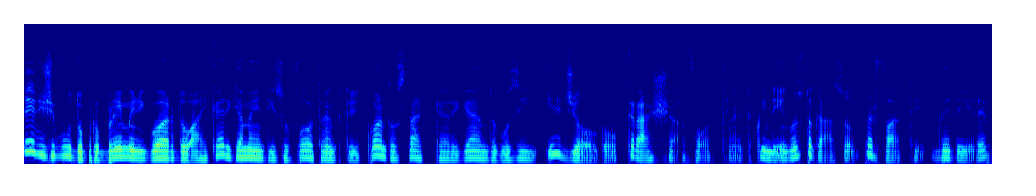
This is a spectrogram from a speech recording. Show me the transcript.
Se hai ricevuto problemi riguardo ai caricamenti su Fortnite che quando sta caricando così il gioco crasha Fortnite, quindi in questo caso per farti vedere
